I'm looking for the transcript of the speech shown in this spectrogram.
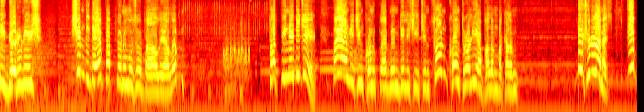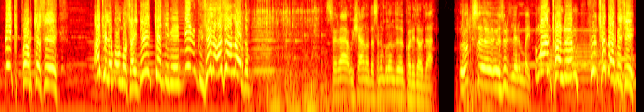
Bir görünüş. Şimdi de papyonumuzu bağlayalım. Tatmin edici. Bayan için konuklarının gelişi için son kontrolü yapalım bakalım. Düşünülemez. İplik parçası. Acelem olmasaydı kendimi bir güzel azarlardım. Sıra uşağın odasının bulunduğu koridorda. Ups, e, özür dilerim bayım. Aman tanrım fırça darbesi.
